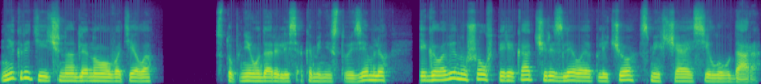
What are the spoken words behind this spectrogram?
Не критично для нового тела. Ступни ударились о каменистую землю, и Головин ушел в перекат через левое плечо, смягчая силу удара.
